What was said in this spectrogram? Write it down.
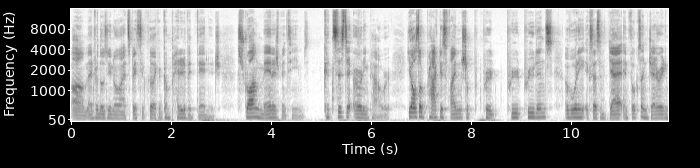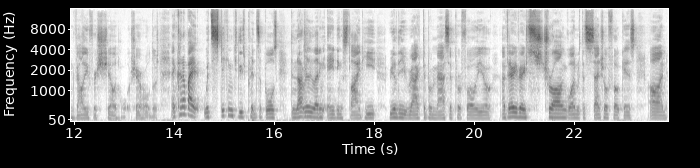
Um and for those you know it's basically like a competitive advantage, strong management teams, consistent earning power. He also practiced financial pr- pr- prudence, avoiding excessive debt, and focused on generating value for shareholders. And kind of by with sticking to these principles and not really letting anything slide, he really racked up a massive portfolio, a very very strong one with a central focus on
